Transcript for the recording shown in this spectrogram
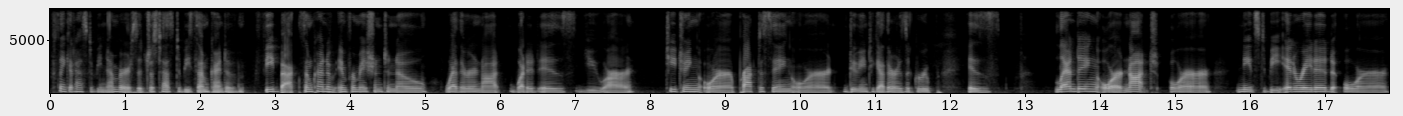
think it has to be numbers. It just has to be some kind of feedback, some kind of information to know whether or not what it is you are teaching or practicing or doing together as a group is landing or not, or needs to be iterated, or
